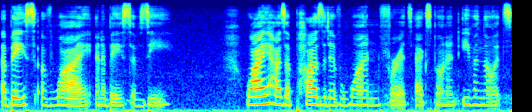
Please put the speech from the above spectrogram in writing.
a base of y, and a base of z. y has a positive 1 for its exponent, even though it's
